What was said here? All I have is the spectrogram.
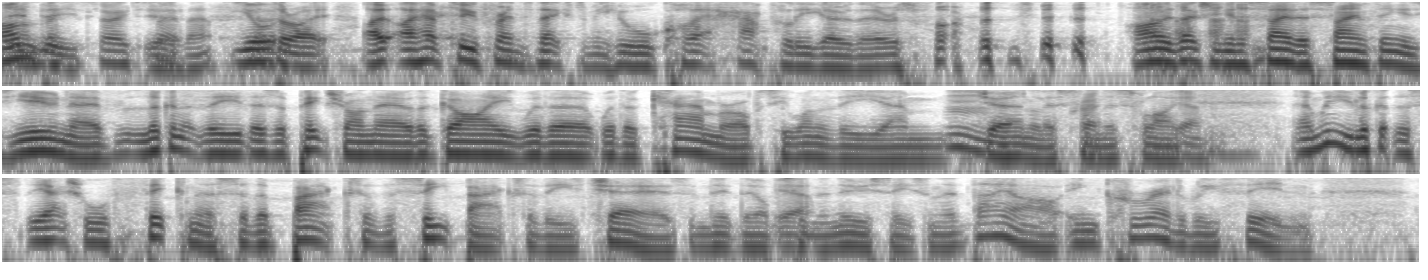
to yeah. say that. You're, all right. I, I, have two friends next to me who will quite happily go there as far as. I was actually going to say the same thing as you, Nev. Looking at the, there's a picture on there of the guy with a with a camera, obviously one of the um, mm, journalists press, on this flight. Yeah. And when you look at the, the actual thickness of the backs of the seat backs of these chairs, and the, the obviously yeah. the new seats, and they are incredibly thin.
